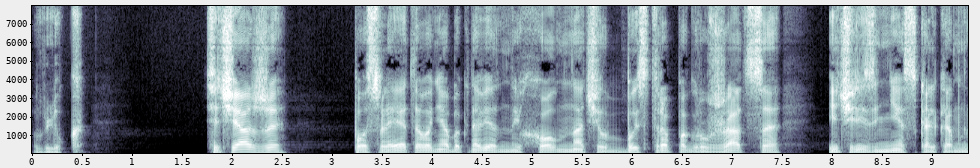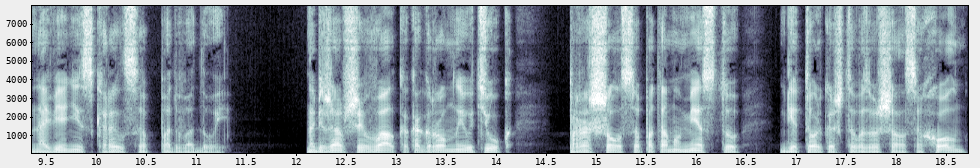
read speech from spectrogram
в люк. Сейчас же, после этого, необыкновенный холм начал быстро погружаться и через несколько мгновений скрылся под водой. Набежавший вал, как огромный утюг, прошелся по тому месту, где только что возвышался холм,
